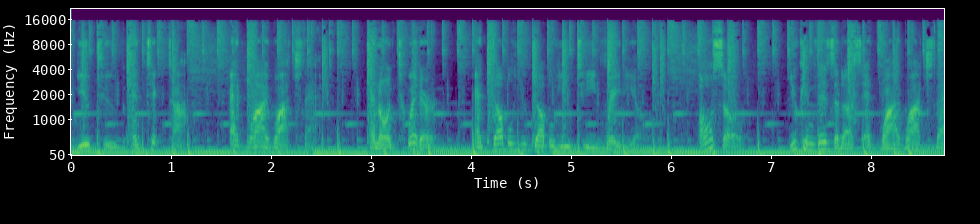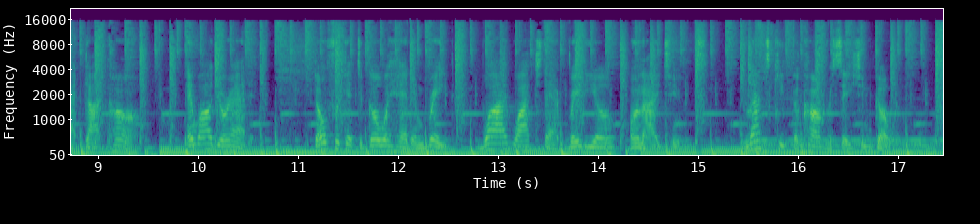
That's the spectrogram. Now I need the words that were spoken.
YouTube, and TikTok at Why Watch That, and on Twitter at WWT Radio. Also, you can visit us at whywatchthat.com. And while you're at it, don't forget to go ahead and rate Why Watch That Radio on iTunes. Let's keep the conversation going.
